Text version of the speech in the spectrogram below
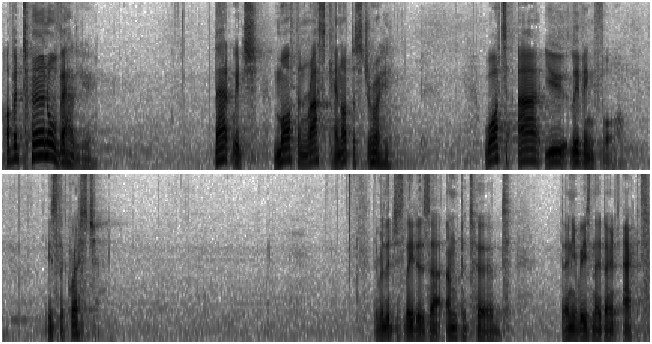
of eternal value, that which moth and rust cannot destroy. What are you living for? Is the question. The religious leaders are unperturbed. The only reason they don't act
